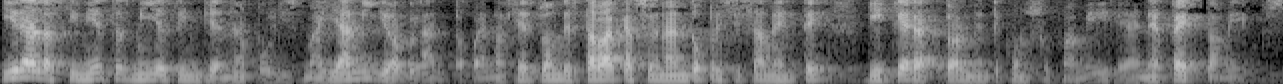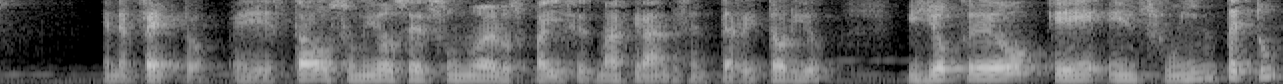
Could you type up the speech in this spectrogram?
ir a las 500 millas de Indianápolis, Miami y Orlando. Bueno, que es donde está vacacionando precisamente Iker actualmente con su familia. En efecto, amigos. En efecto, eh, Estados Unidos es uno de los países más grandes en territorio y yo creo que en su ímpetu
